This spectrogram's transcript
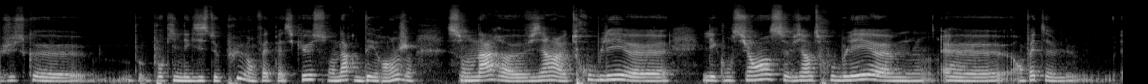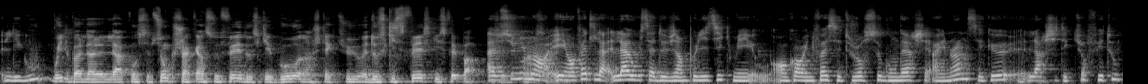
jusque pour qu'il n'existe plus en fait parce que son art dérange, son art vient troubler les consciences, vient troubler en fait le, les goûts. Oui, bah, la, conception que chacun se fait de ce qui est beau en architecture et de ce qui se fait, ce qui se fait pas. Absolument. et en fait là, là, où ça devient politique, mais encore une fois c'est toujours secondaire chez Ayn Rand, c'est que l'architecture l'architecture fait tout.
